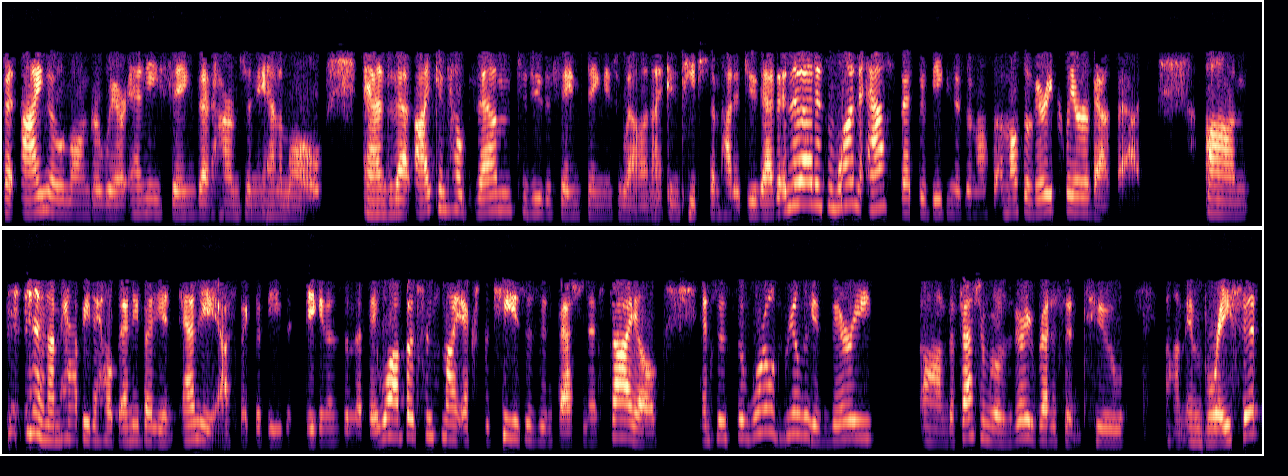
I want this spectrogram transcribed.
that I no longer wear anything that harms an animal and that I can help them to do the same thing as well and I can teach them how to do that. And that is one aspect of veganism. Also, I'm also very clear about that. Um, and I'm happy to help anybody in any aspect of veganism that they want. But since my expertise is in fashion and style, and since the world really is very, um, the fashion world is very reticent to um, embrace it,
